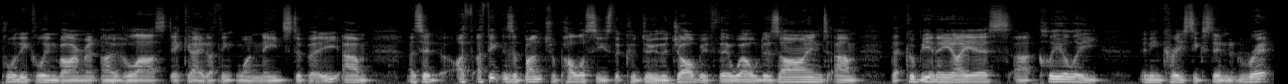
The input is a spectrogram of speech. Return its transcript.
political environment over the last decade, I think one needs to be. Um, I said I, I, think there's a bunch of policies that could do the job if they're well designed. Um, that could be an EIS. Uh, clearly, an increased extended RET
